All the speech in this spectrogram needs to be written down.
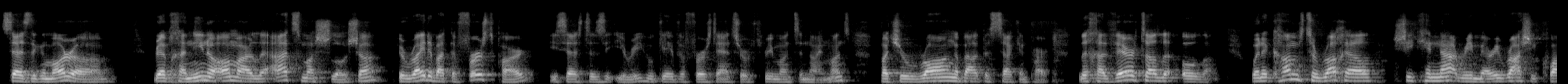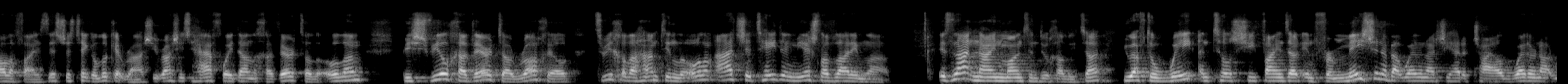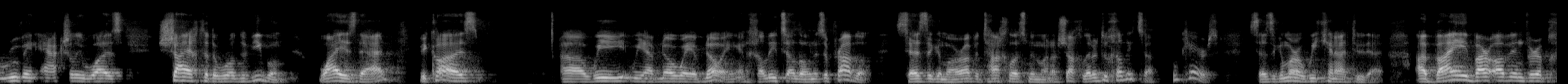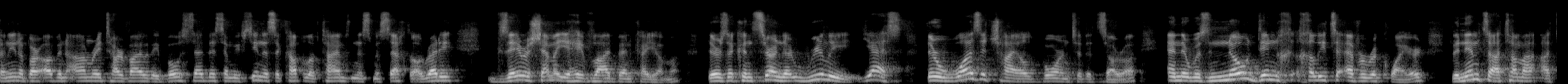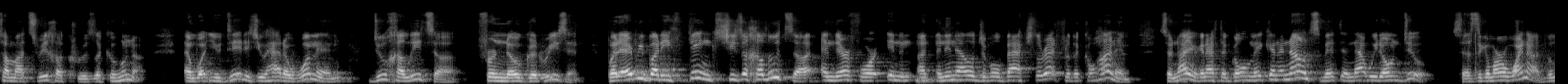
Says the Gemara, Reb Chanina Omar le'atzma shlosha. You're right about the first part, he says to Zeiri, who gave the first answer of three months and nine months, but you're wrong about the second part. Lechaverta le'olam. When it comes to Rachel, she cannot remarry. Rashi qualifies this. Just take a look at Rashi. Rashi's halfway down lechaverta le'olam. Bishvil chaverta Rachel tzricha lahamtin le'olam ad shetedem yesh lavladim lav. It's not nine months and do. You have to wait until she finds out information about whether or not she had a child, whether or not Ruvain actually was shaykh to the world of Yibum. Why is that? Because uh, we, we have no way of knowing, and chalitza alone is a problem. Says the Gemara, "V'tachlos mimanashach." Let her do chalitza. Who cares? Says the Gemara, we cannot do that. Abaye bar Chanina bar Tarvayu. They both said this, and we've seen this a couple of times in this Masechta already. Gzeira Shema Vlad ben Kayama. There's a concern that really, yes, there was a child born to the tzara, and there was no din chalitza ever required. V'nimta atamatzricha kruz kahuna. And what you did is you had a woman do chalitza for no good reason. But everybody thinks she's a chalutza and therefore in an, an, ineligible bachelorette for the Kohanim. So now you're going to have to go make an announcement, and that we don't do. Says the Gemara, why not?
